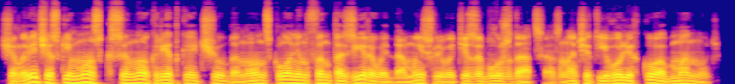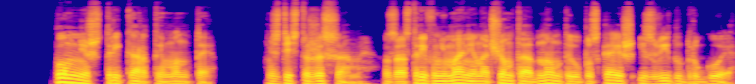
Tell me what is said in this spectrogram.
Человеческий мозг, сынок, редкое чудо, но он склонен фантазировать, домысливать и заблуждаться, а значит, его легко обмануть. Помнишь три карты Монте? Здесь то же самое. Заострив внимание на чем-то одном, ты упускаешь из виду другое.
